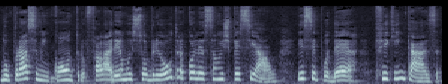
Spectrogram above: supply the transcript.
No próximo encontro falaremos sobre outra coleção especial e, se puder, fique em casa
